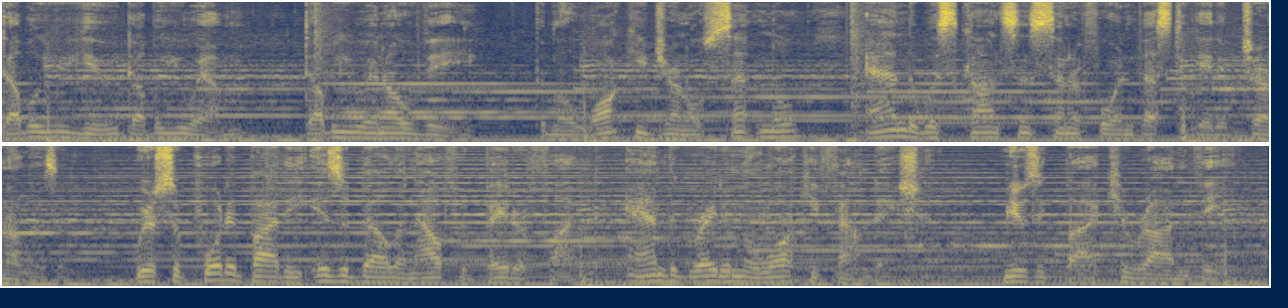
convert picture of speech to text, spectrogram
WUWM, WNOV, the Milwaukee Journal Sentinel, and the Wisconsin Center for Investigative Journalism. We're supported by the Isabel and Alfred Bader Fund and the Greater Milwaukee Foundation. Music by Kiran V.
